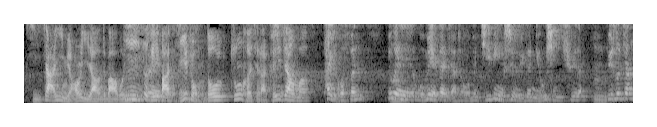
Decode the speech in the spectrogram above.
几价疫苗一样，对吧？我一次可以把几种都综合起来，可以这样吗？它也会分，因为我们也在讲，就我们疾病是有一个流行区的。嗯，比如说将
